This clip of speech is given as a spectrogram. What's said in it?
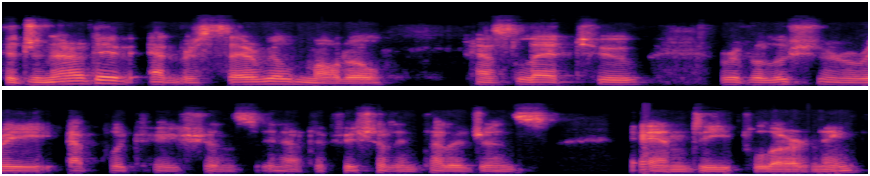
The generative adversarial model has led to revolutionary applications in artificial intelligence and deep learning,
